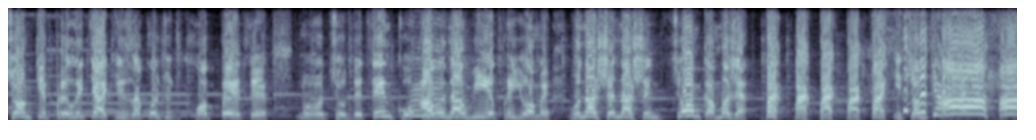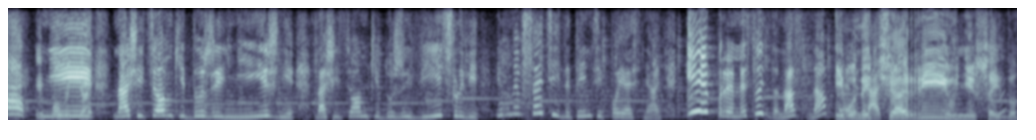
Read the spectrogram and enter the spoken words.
цьомки прилетять і захочуть вхопити ну, цю дитинку, а вона вміє прийоми, вона ще нашим цьомкам може пах-пах-пах-пах-пах, і цьомки а-а, і Ні, полетять. наші цьомки дуже ніжні, наші цьомки дуже вічливі, і вони все цій дитинці пояснять і принесуть до нас на І вони передачу. чарівніші й до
